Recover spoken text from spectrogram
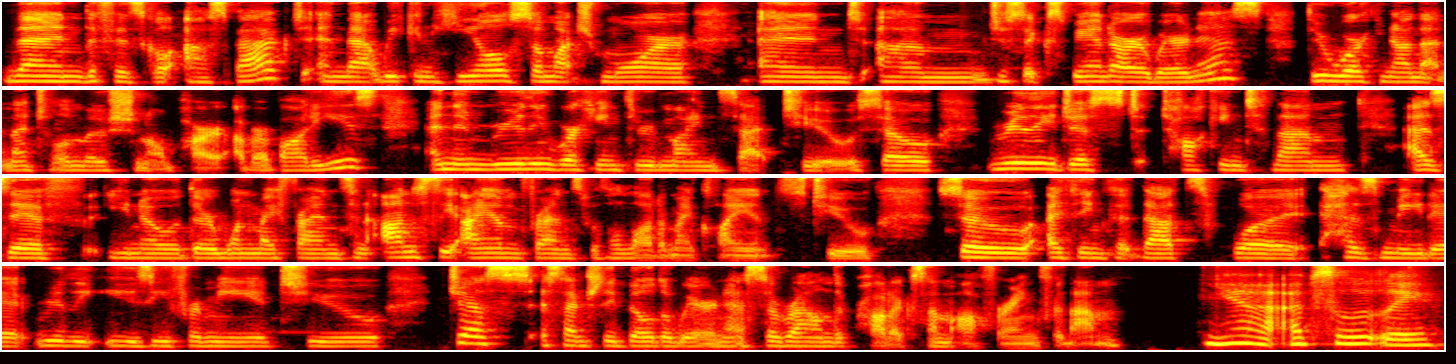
than the physical aspect and that we can heal so much more and um, just expand our awareness through working on that mental emotional part of our bodies and then really working through mindset too so really just talking to them as if you know they're one of my friends and honestly i am friends with a lot of my clients too so i think that that's what has made it really easy for me to just essentially build awareness around the products i'm offering for them yeah, absolutely.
